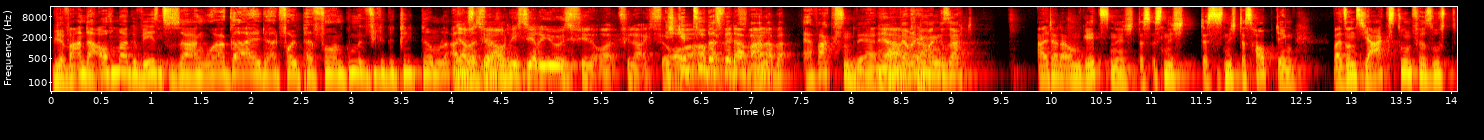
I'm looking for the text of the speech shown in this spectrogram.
wir waren da auch mal gewesen zu sagen, oh geil, der hat voll performt, guck mal, wie viele geklickt haben und alles. Ja, aber es wäre auch nicht seriös vielleicht für Ich gebe zu, dass wir da waren, ne? aber erwachsen werden. Ja, ne? wir haben klar. irgendwann gesagt, Alter, darum geht's nicht. Das ist nicht, das ist nicht das Hauptding. Weil sonst jagst du und versuchst,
